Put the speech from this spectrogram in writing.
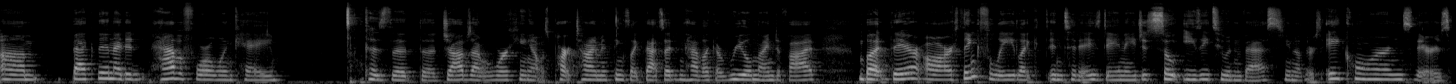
um, back then I didn't have a 401k because the the jobs I were working, I was part time and things like that, so I didn't have like a real nine to five. But there are thankfully, like in today's day and age, it's so easy to invest. You know, there's Acorns, there's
